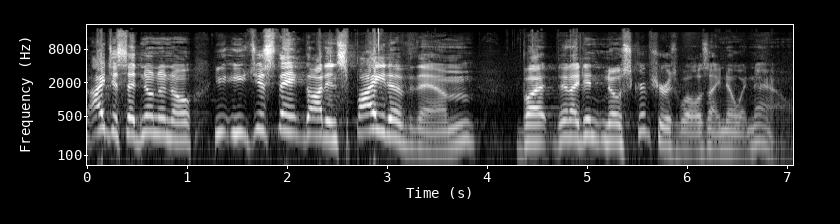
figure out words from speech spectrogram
I just said, no, no, no. You, you just thank God in spite of them, but then I didn't know Scripture as well as I know it now.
